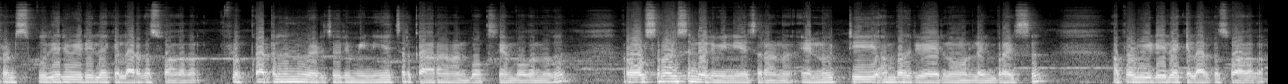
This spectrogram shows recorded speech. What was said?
ഫ്രണ്ട്സ് പുതിയൊരു വീഡിയോയിലേക്ക് എല്ലാവർക്കും സ്വാഗതം. ഫ്ലിപ്കാർട്ടിൽ നിന്ന് മേടിച്ച ഒരു മിനിയേച്ചർ കാറാണ് അൺബോക്സ് ചെയ്യാൻ പോകുന്നത്. റോൾസ് റോയ്സിന്റെ ഒരു മിനിയേച്ചറാണ് എണ്ണൂറ്റി അമ്പത് രൂപയായിരുന്നു ഓൺലൈൻ പ്രൈസ് അപ്പോൾ വീഡിയോയിലേക്ക് എല്ലാവർക്കും സ്വാഗതം.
